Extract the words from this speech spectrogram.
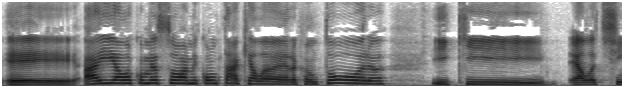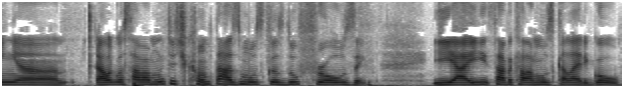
É, aí ela começou a me contar que ela era cantora e que ela tinha ela gostava muito de cantar as músicas do Frozen. E aí, sabe aquela música Let It Go?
